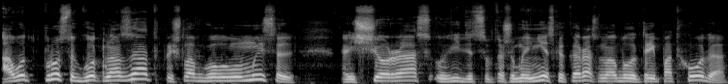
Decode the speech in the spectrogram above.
А вот просто год назад пришла в голову мысль еще раз увидеться, потому что мы несколько раз, у нас было три подхода,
